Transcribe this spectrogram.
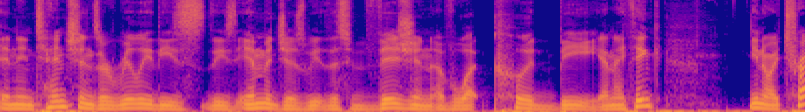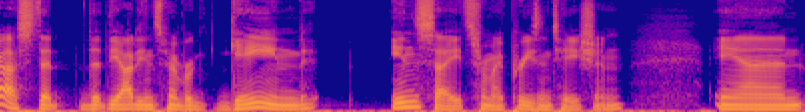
and intentions are really these these images, this vision of what could be. And I think you know, I trust that that the audience member gained insights from my presentation and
